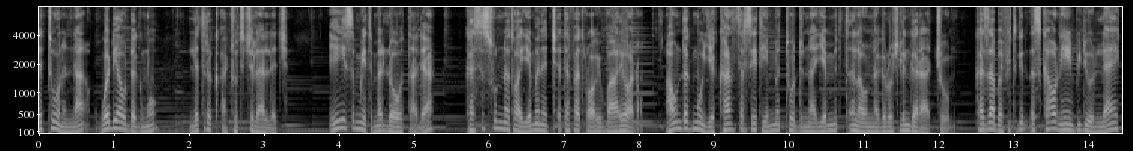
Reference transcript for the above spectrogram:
ልትሆንና ወዲያው ደግሞ ልትርቃችሁ ትችላለች። ይህ ስሜት መለዋወጥ ታዲያ ከስሱነቷ የመነጨ ተፈጥሯዊ ባህሪዋ ነው። አሁን ደግሞ የካንሰር ሴት የምትወድና የምትጠላውን ነገሮች ልንገራችሁ። ከዛ በፊት ግን እስካሁን ይህን ቪዲዮ like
